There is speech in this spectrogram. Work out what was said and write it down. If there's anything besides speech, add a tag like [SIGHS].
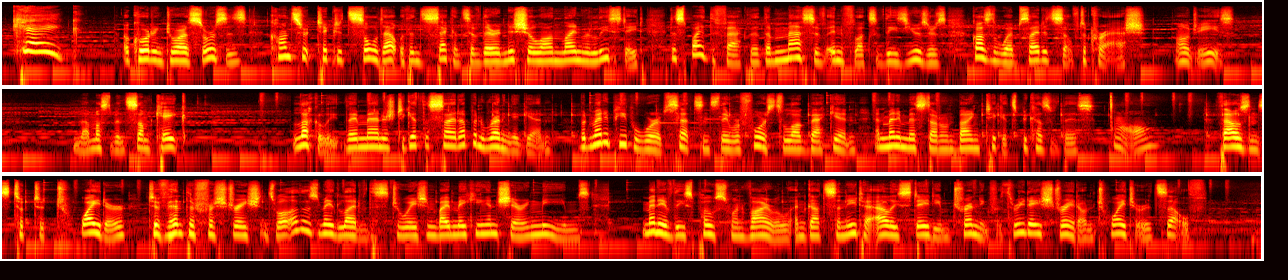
Cake! According to our sources, concert tickets sold out within seconds of their initial online release date, despite the fact that the massive influx of these users caused the website itself to crash. Oh jeez. That must have been some cake. Luckily, they managed to get the site up and running again, but many people were upset since they were forced to log back in, and many missed out on buying tickets because of this. Aww. Thousands took to Twitter to vent their frustrations, while others made light of the situation by making and sharing memes. Many of these posts went viral and got Santita Alley Stadium trending for three days straight on Twitter itself.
